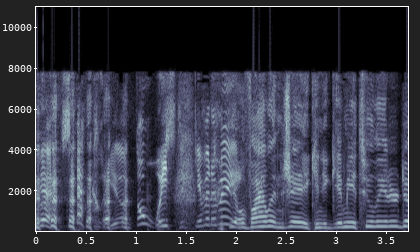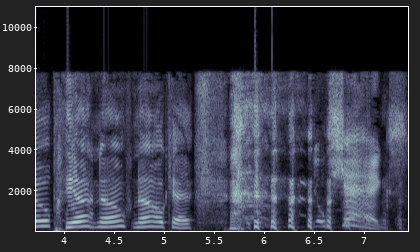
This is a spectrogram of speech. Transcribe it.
Yeah, exactly. You know, don't waste it. Give it to me. Yo, Violent J, can you give me a two liter dope? Yeah, no, no, okay. Yo, Shags.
